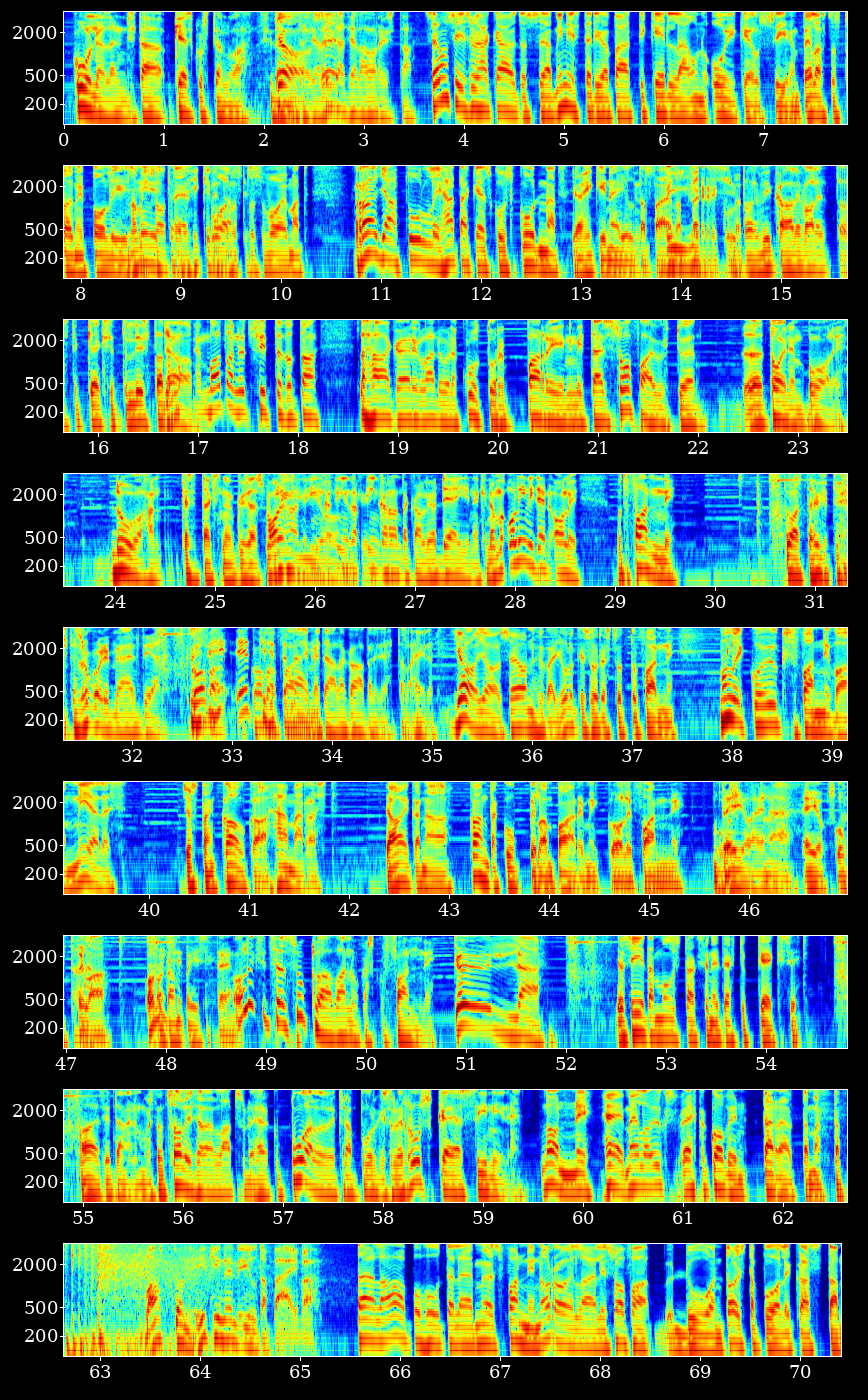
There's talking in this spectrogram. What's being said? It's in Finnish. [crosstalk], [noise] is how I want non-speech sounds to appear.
kuunnellen sitä keskustelua, sitä Joo, mitä, siellä, se- mitä siellä horistaa. Se on siis yhä käytössä ja ministeriö päätti, kellä on oikeus siihen. Pelastustoimi, poliisi, No, sote, puolustusvoimat, raja, tulli, hätäkeskus, kunnat ja hikinen iltapäivä. Vitsi, Perkule. toi vika oli valitettavasti keksitty listalla. Joo. Mä, mä, otan nyt sitten tota, lähden aika eri laduille kulttuuripariin, nimittäin Sofa-yhtyön ö, toinen puoli. Duohan käsittääkseni on kyseessä. Mä olihan Niin Inka, Inka. Inka Rantakallio DJ-näkin. No oli miten oli, mutta fanni tuosta yhtiöstä sukunimeä en tiedä. Kova- He- Hetki kova sitten fanni. näimme täällä kaapelitehtaalla heidät. Joo, joo, se on hyvä. Julkisuudessa tuttu fanni. Mulla liikkuu yksi fanni vaan mielessä jostain kaukaa hämärästä. Ja aikanaan Kantakuppilan baarimikko oli fanni. Mutta ei ole enää, ei ole kuppilaa. Otan pisteen. Oliko se suklaavanukas kuin fanni? Kyllä. Ja siitä muistaakseni tehty keksi. Ai sitä en muista, mutta se oli sellainen lapsuuden herkku. Puolen litran purki, se oli ruskea ja sininen. Nonni, hei, meillä on yksi ehkä kovin täräyttämättä. Basson hikinen iltapäivä. Täällä Aapu huutelee myös Fanni Noroilla, eli Sofa-duon toista puolikasta.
